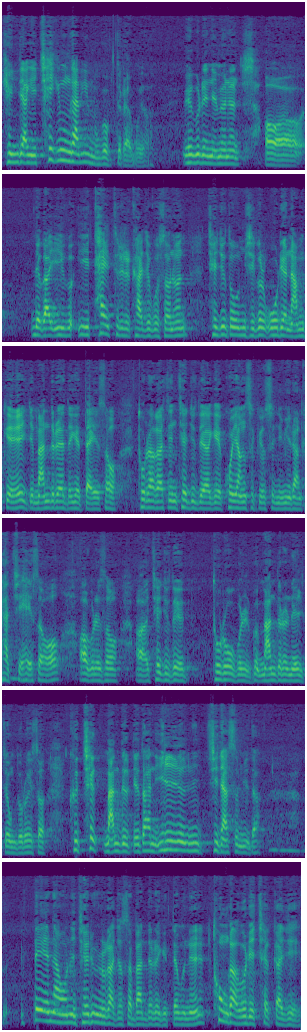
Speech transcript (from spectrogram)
굉장히 책임감이 무겁더라고요. 왜 그러냐면은 어 내가 이, 이 타이틀을 가지고서는 제주도 음식을 오래 남게 이제 만들어야 되겠다 해서 돌아가신 제주대학의 고양수 교수님이랑 같이 해서 어 그래서 어 제주도에 도록을 그 만들어낼 정도로 해서 그 책 만들 때도 한 1년 지났습니다. 그 때에 나오는 재료를 가져서 만들었기 때문에 통과 의뢰책까지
